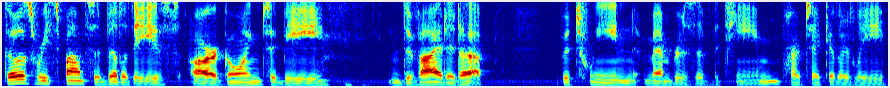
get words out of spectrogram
those responsibilities are going to be divided up between members of the team, particularly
